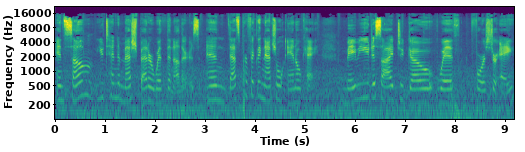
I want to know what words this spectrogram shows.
and some you tend to mesh better with than others, and that's perfectly natural and okay. Maybe you decide to go with Forester A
